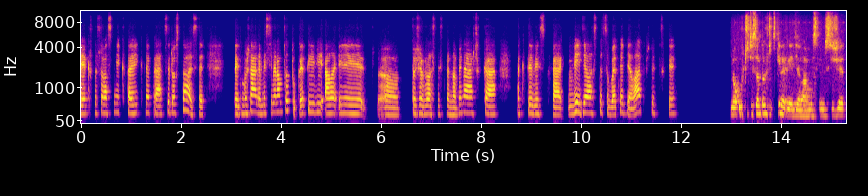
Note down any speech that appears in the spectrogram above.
Jak jste se vlastně k té, k té práci dostali? Si, teď možná nemyslím jenom to Tuke TV, ale i uh, to, že vlastně jste novinářka, aktivistka. Věděla jste, co budete dělat vždycky? No určitě jsem to vždycky nevěděla. Myslím si, že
